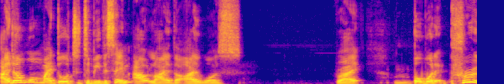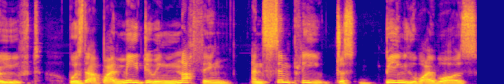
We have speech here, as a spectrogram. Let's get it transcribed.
I don't want my daughter to be the same outlier that I was, right? Mm. But what it proved was that by me doing nothing and simply just being who I was,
